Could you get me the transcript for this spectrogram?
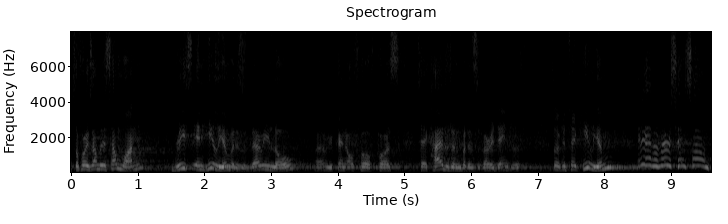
So for example, if someone breathes in helium, but it's very low, uh, you can also, of course, take hydrogen, but it's very dangerous. So if you take helium, then you have a very same sound.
